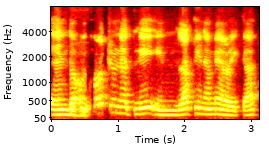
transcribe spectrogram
and mm-hmm. unfortunately, in Latin America,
